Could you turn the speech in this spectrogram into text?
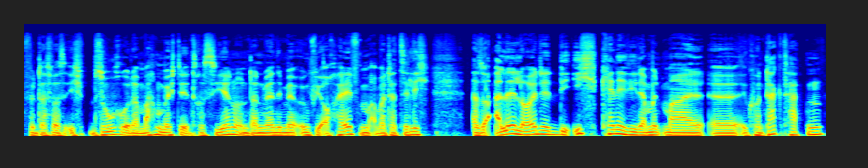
für das, was ich suche oder machen möchte, interessieren und dann werden sie mir irgendwie auch helfen. Aber tatsächlich, also alle Leute, die ich kenne, die damit mal äh, Kontakt hatten,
